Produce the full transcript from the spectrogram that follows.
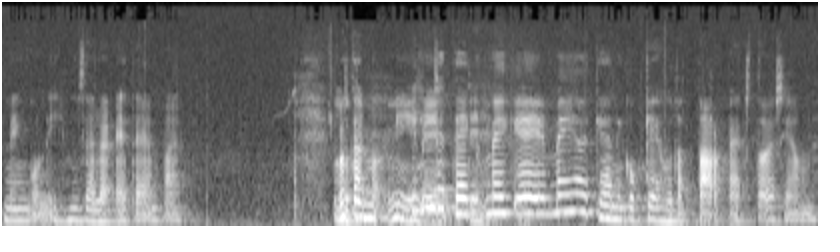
niin kuin ihmiselle eteenpäin. Koska Mutta, niin, ihmiset ei, me, ei, me ei oikein niin kuin kehuta tarpeeksi toisiamme.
